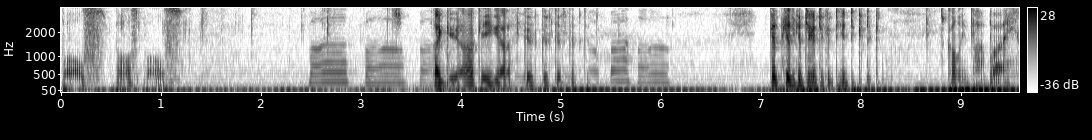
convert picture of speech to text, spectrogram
Balls, balls, balls. Boss, boss, boss. Okay, okay, you got it. Good, good, good, good, good. Boss. Good, good, good, good, good, good, good, good. Just call me Popeye.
